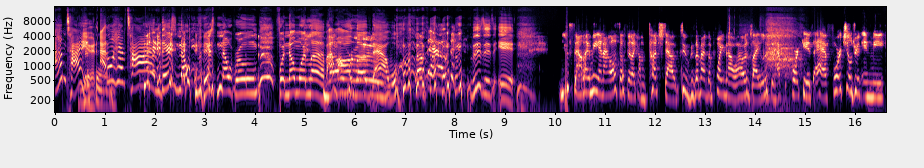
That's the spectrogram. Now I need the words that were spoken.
I'm tired. Listen. I don't have time. There's no there's no room for no more love. No I'm all room. loved out. loved out. this is it you sound like me. And I also feel like I'm touched out too, because I'm at the point now I was like, listen, after four kids, I have four children in me.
